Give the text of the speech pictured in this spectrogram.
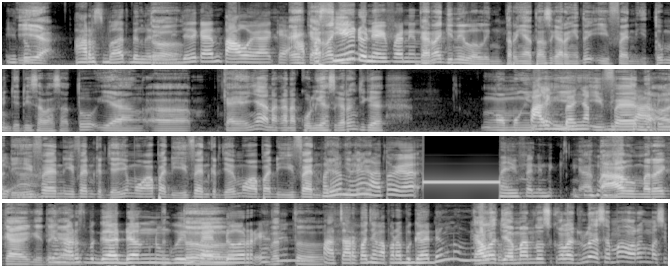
ini tuh Iya. harus banget dengerin. Betul. ini. Jadi kalian tahu ya kayak Eh, apa sih gi- dunia event ini. Karena gini loh, Ling, ternyata sekarang itu event itu menjadi salah satu yang eh, kayaknya anak-anak kuliah sekarang juga ngomongin Paling banyak event, dicari, ah, di ah. event, event kerjanya mau apa di event, kerjanya mau apa di event. Padahal kayak gitu mereka kan. nggak tahu ya nah event ini nggak tahu mereka gitu yang kan. harus begadang nungguin Betul, vendor ya betul. kan pacar kok aja nggak pernah begadang nungguin Kalau aku. zaman lu sekolah dulu SMA orang masih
